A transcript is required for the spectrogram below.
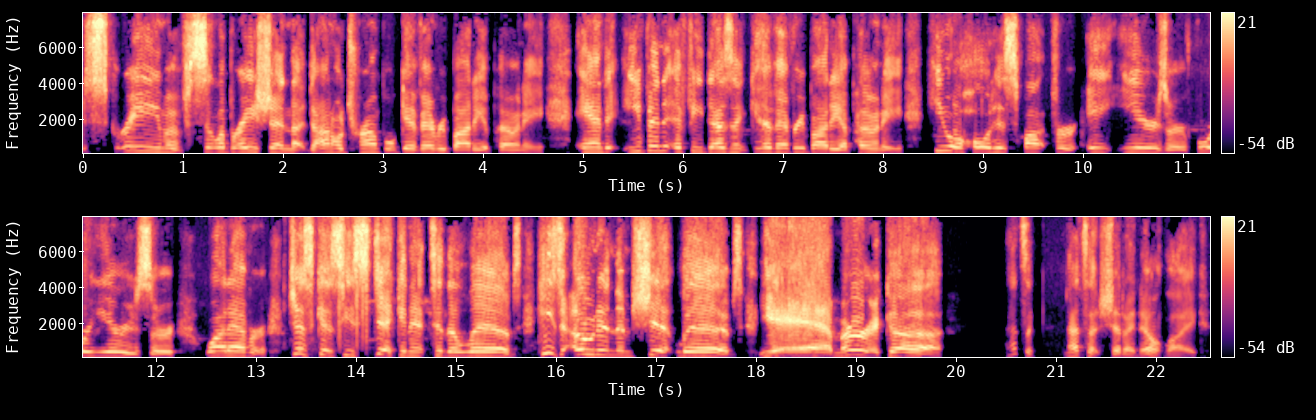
scream of celebration that Donald Trump will give everybody a pony. And even if he doesn't give everybody a pony, he will hold his spot for eight years or four years or whatever, just because he's sticking it to the libs. He's owning them shit libs. Yeah, America. That's a that's that shit I don't like.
